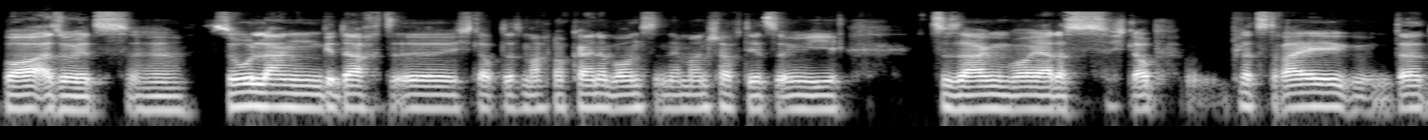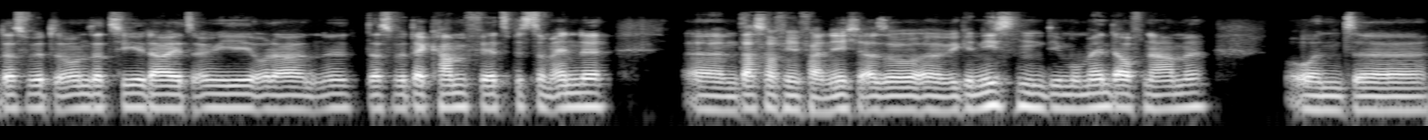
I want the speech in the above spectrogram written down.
Boah, also jetzt äh, so lang gedacht, äh, ich glaube, das macht noch keiner bei uns in der Mannschaft, jetzt irgendwie zu sagen, boah, ja, das, ich glaube, Platz 3, da, das wird unser Ziel da jetzt irgendwie, oder ne, das wird der Kampf jetzt bis zum Ende. Ähm, das auf jeden Fall nicht. Also äh, wir genießen die Momentaufnahme und äh,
